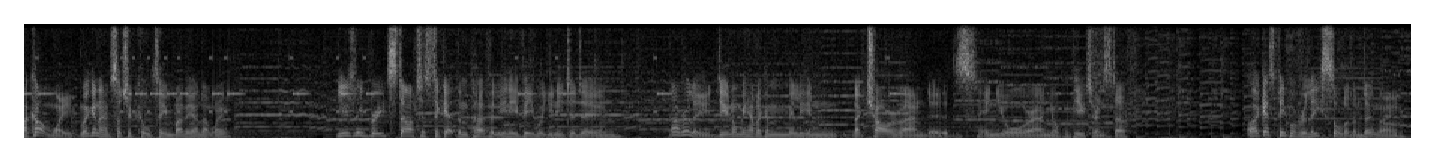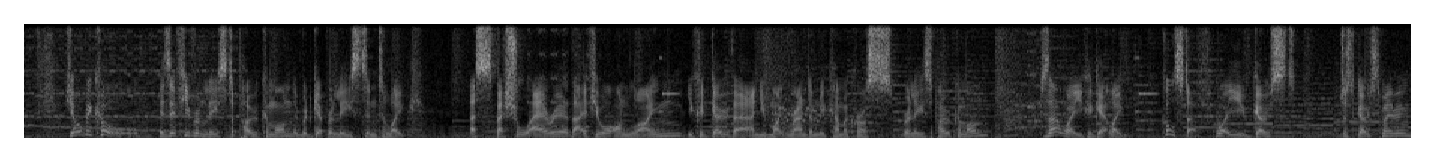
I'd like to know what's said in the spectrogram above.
I can't wait. We're going to have such a cool team by the end, aren't we? Usually breed starters to get them perfectly in EV what you need to do. Oh, really? Do you normally have like a million, like, Charmanders in your, uh, your computer and stuff? Well, I guess people release all of them, don't they? Do you know what would be cool? Is if you released a Pokemon, it would get released into, like, a special area that if you were online, you could go there and you might randomly come across released Pokemon. Because that way you could get, like, cool stuff. What are you, Ghost? Just Ghost, maybe?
